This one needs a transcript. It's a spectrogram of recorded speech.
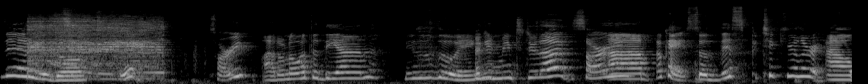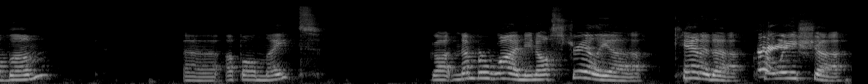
there you go. Sorry, I don't know what the Dion is doing. I didn't mean to do that. Sorry. Um, okay, so this particular album uh, Up All Night got number one in Australia, Canada, Croatia,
